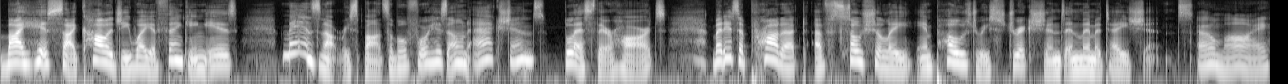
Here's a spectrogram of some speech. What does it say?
by his psychology way of thinking, is man's not responsible for his own actions bless their hearts, but it's a product of socially imposed restrictions and limitations. Oh my.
